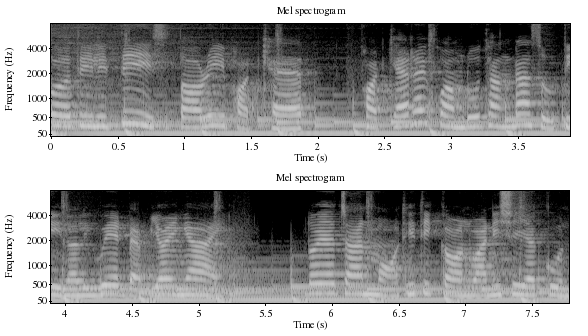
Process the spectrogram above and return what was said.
Fertility Story Podcast Podcast ให้ความรู้ทางด้านสูตินรีเวชแบบย่อยง่าย โดยอาจารย์หมอทิติกรวานิชยกุล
